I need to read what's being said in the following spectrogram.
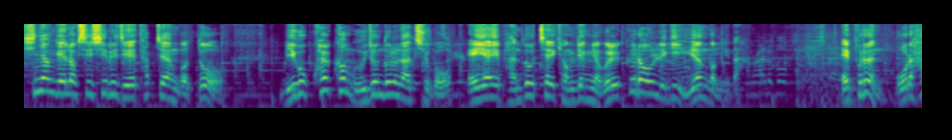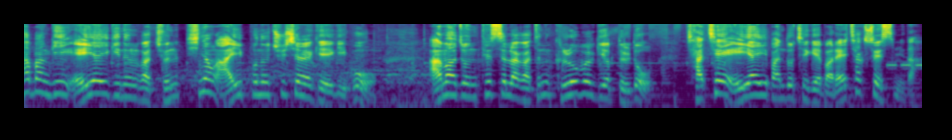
신형 갤럭시 시리즈에 탑재한 것도 미국 퀄컴 의존도를 낮추고 AI 반도체 경쟁력을 끌어올리기 위한 겁니다. 애플은 올 하반기 AI 기능을 갖춘 신형 아이폰을 출시할 계획이고 아마존, 테슬라 같은 글로벌 기업들도 자체 AI 반도체 개발에 착수했습니다.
